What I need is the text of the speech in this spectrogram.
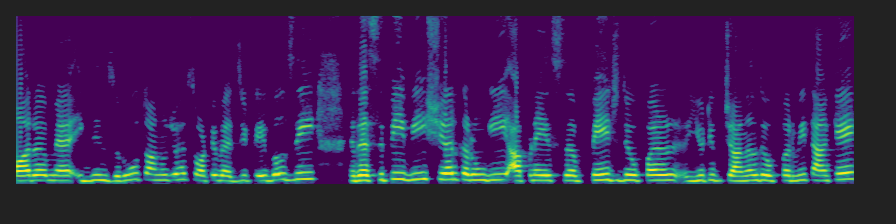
ਔਰ ਮੈਂ ਇੱਕ ਦਿਨ ਜ਼ਰੂਰ ਤੁਹਾਨੂੰ ਜੋ ਹੈ ਸੌਟੇ ਵੈਜੀਟੇਬਲਸ ਦੀ ਰੈਸਿਪੀ ਵੀ ਸ਼ੇਅਰ ਕਰੂੰਗੀ ਆਪਣੇ ਇਸ ਪੇਜ ਦੇ ਉੱਪਰ, YouTube ਚੈਨਲ ਦੇ ਉੱਪਰ ਵੀ ਤਾਂ ਕਿ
